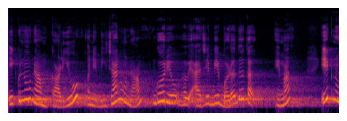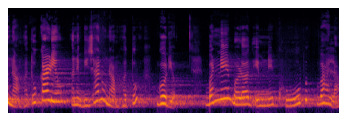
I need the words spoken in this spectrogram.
એકનું નામ કાળિયો અને બીજાનું નામ ગોર્યો. હવે આ જે બે બળદ હતા એમાં. એકનું નામ હતું કાળિયો અને બીજાનું નામ હતું ગોર્યો. બંને બળદ એમને ખૂબ વહાલા.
